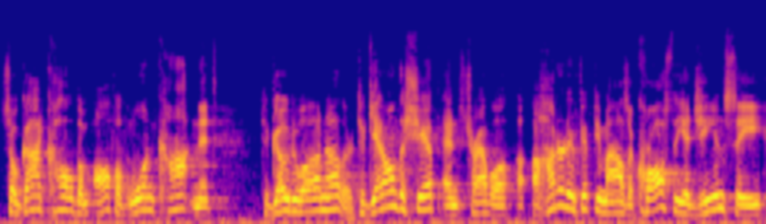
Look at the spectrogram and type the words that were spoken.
So God called them off of one continent to go to another, to get on the ship and travel 150 miles across the Aegean Sea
